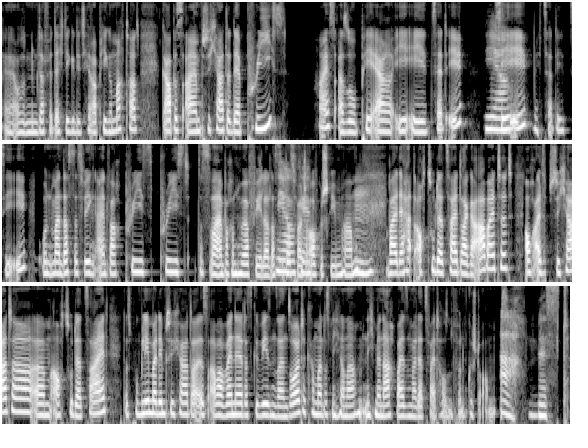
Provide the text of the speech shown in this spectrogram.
äh, also in dem der Verdächtige die Therapie gemacht hat, gab es einen Psychiater, der Priest heißt, also P-R-E-E-Z-E. ja. C-E, nicht Z-E, C-E. Und man das deswegen einfach Priest, Priest, das war einfach ein Hörfehler, dass sie Ja, das okay. falsch aufgeschrieben haben. Mhm. Weil der hat auch zu der Zeit da gearbeitet, auch als Psychiater, ähm, auch zu der Zeit. Das Problem bei dem Psychiater ist aber, wenn er das gewesen sein sollte, kann man das nicht, danach, nicht mehr nachweisen, weil der 2005 gestorben ist. Ach, Mist.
